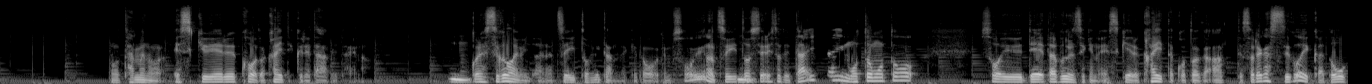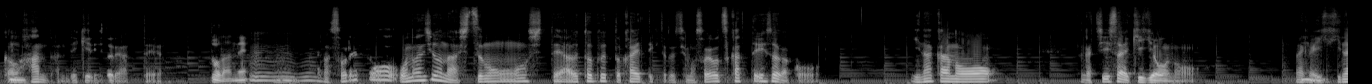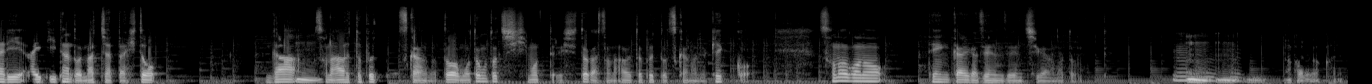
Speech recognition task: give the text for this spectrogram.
のための SQL コード書いてくれたみたいな。うん、これすごいみたいなツイートを見たんだけどでもそういうのツイートしてる人って大体もともとそういうデータ分析の SQL 書いたことがあってそれがすごいかどうかを判断できる人であって、そうだね。うんうん。うん。なんかそれと同じような質問をしてアウトプット返ってきたとしてもそれを使ってる人がこう田舎のなんか小さい企業のなんかいきなり IT 担当になっちゃった人がうんそのアウトプットを使うのともともと知識持ってる人がそのアウトプットを使うのじゃ結構その後の展開が全然違うなと思って。うんうんうん。わかるわかる。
